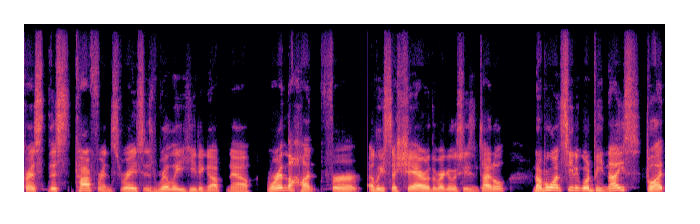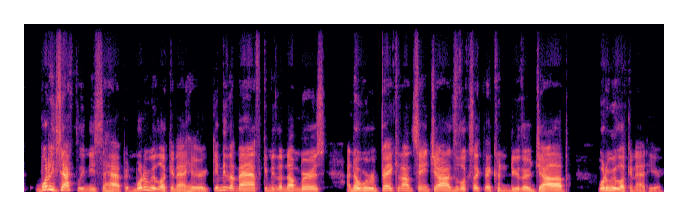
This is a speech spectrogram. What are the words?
Chris, this conference race is really heating up now. We're in the hunt for at least a share of the regular season title. Number one seeding would be nice, but what exactly needs to happen? What are we looking at here? Give me the math, give me the numbers. I know we were banking on St. John's. It looks like they couldn't do their job. What are we looking at here?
